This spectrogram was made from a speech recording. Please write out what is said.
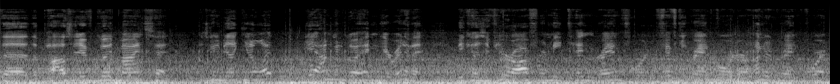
the, the positive, good mindset, is going to be like, you know what? Yeah, I'm going to go ahead and get rid of it. Because if you're offering me 10 grand for it, or 50 grand for it, or 100 grand for it,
